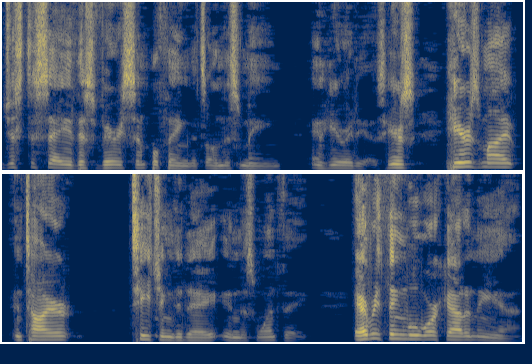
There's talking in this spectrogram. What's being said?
just to say this very simple thing that's on this meme, and here it is. Here's here's my entire teaching today in this one thing. Everything will work out in the end.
